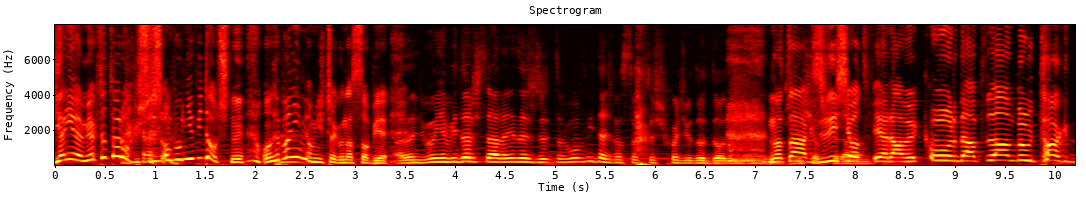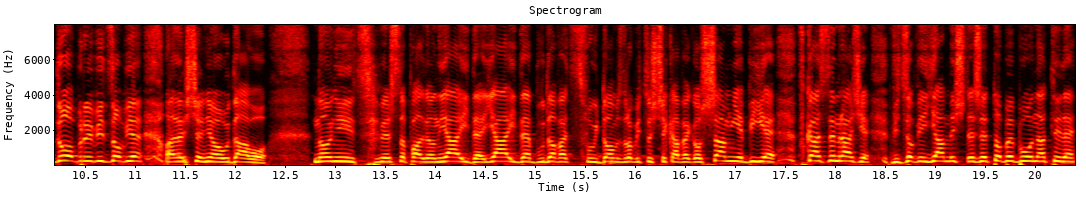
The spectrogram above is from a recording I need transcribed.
Ja nie wiem, jak ty to robisz? Przecież on był niewidoczny. On chyba nie miał niczego na sobie. Ale był niewidoczny, ale nie też, że to było widać, no co ktoś wchodził do domu. No tak, drzwi się otwierały, kurda, plan był tak dobry, widzowie, ale się nie udało. No nic, wiesz co, Palion, ja idę, ja idę budować swój dom, zrobić coś ciekawego, szam nie bije. W każdym razie, widzowie, ja myślę, że to by było na tyle.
